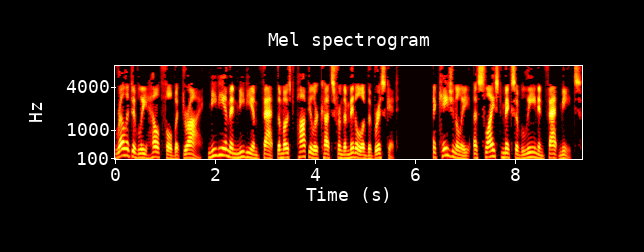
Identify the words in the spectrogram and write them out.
Relatively healthful but dry. Medium and medium fat, the most popular cuts from the middle of the brisket. Occasionally, a sliced mix of lean and fat meats.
